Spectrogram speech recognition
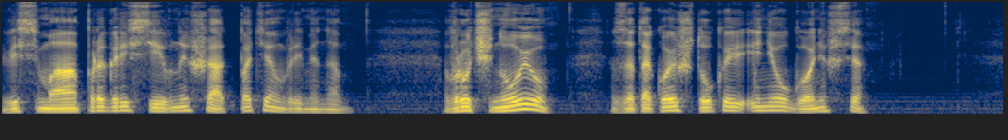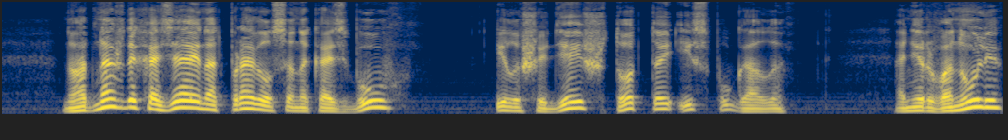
Весьма прогрессивный шаг по тем временам. Вручную за такой штукой и не угонишься. Но однажды хозяин отправился на козьбу, и лошадей что-то испугало. Они рванули,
